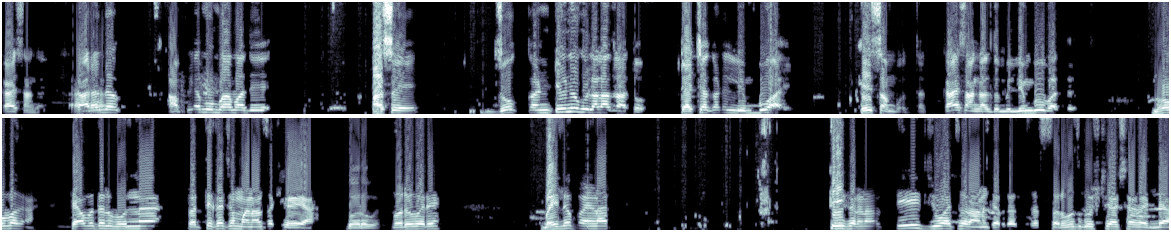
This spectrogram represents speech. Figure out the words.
काय सांगा कारण आपल्या मुंबईमध्ये असे जो कंटिन्यू गुलालात राहतो त्याच्याकडे लिंबू आहे हे संबोधतात. काय सांगाल तुम्ही लिंबू बद्दल भाऊ बघा त्याबद्दल बोलणं प्रत्येकाच्या मनाचा खेळ आहे. बरोबर. बरोबर आहे. बैल पळणार ते करणार ते जीवाचं रान करतात. जर सर्वच गोष्टी अशा घडल्या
